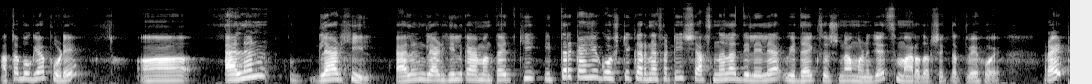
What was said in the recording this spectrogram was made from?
आता बघूया पुढे. ॲलन ग्लॅडहिल ॲलन ग्लॅडहिल काय म्हणतायत की इतर काही गोष्टी करण्यासाठी शासनाला दिलेल्या विधायक सूचना म्हणजेच मार्गदर्शक तत्वे होय. राईट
